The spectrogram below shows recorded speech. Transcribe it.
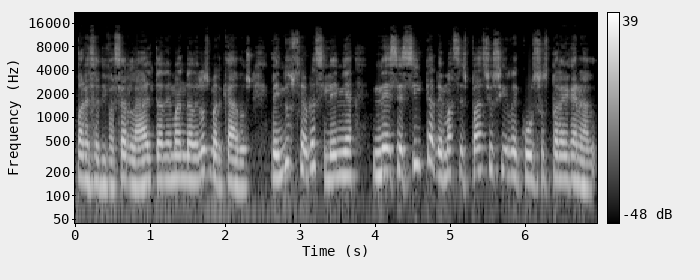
Para satisfacer la alta demanda de los mercados, la industria brasileña necesita de más espacios y recursos para el ganado.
